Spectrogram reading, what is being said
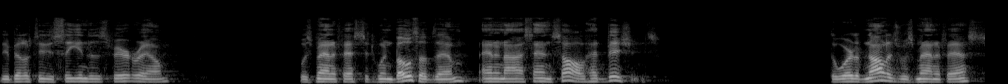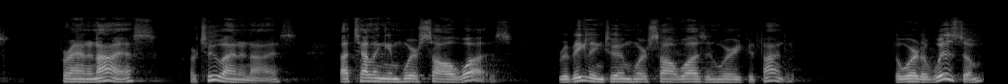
the ability to see into the spirit realm, was manifested when both of them, Ananias and Saul, had visions. The word of knowledge was manifest for Ananias, or to Ananias, by telling him where Saul was, revealing to him where Saul was and where he could find him. The word of wisdom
